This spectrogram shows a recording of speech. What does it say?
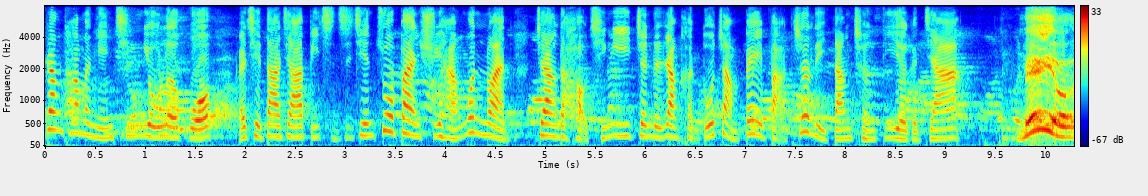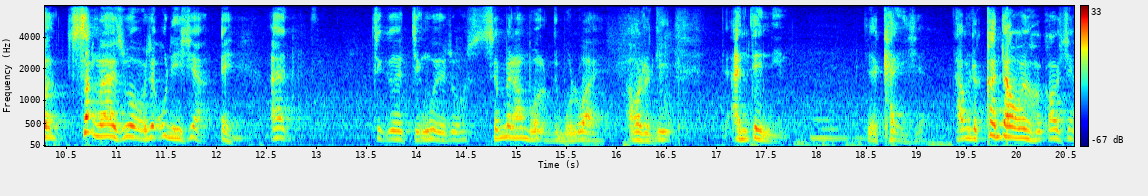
让他们年轻又乐活，而且大家彼此之间作伴、嘘寒问暖，这样的好情谊，真的让很多长辈把这里当成第二个家。没有上来的时候，我就问一下，哎哎，这个警卫说什么人不不乱，我就去按电铃，再看一下，他们就看到我很高兴。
